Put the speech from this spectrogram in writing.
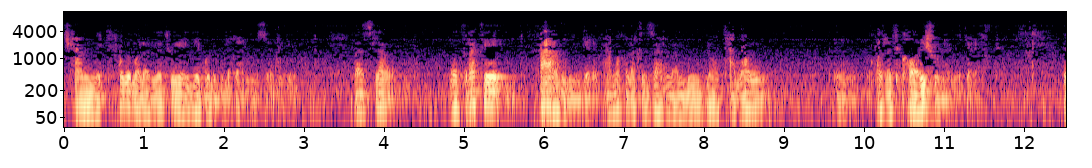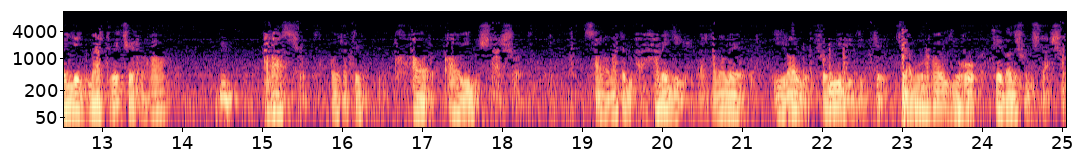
چند میکروب مالاریا توی یک گلوبول قرمز زندگی می‌کنه. و اصلا قدرت فرد می‌گرفت. همه حالت زرمندود ناتوان قدرت کاریشون هم می‌گرفت. و یک مرتبه چهره ها عوض شد. قدرت کار آیی بیشتر شد. سلامت همگی در تمام ایران چون می‌دیدید که جوان ها یهو تعدادشون بیشتر شد.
